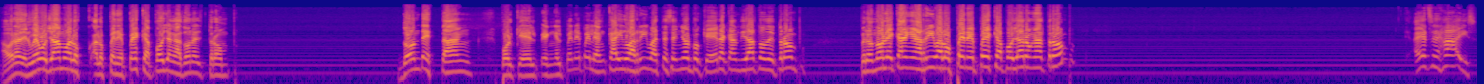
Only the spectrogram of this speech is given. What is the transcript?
Ahora de nuevo llamo a los, a los PNP que apoyan a Donald Trump ¿Dónde están? Porque en el PNP le han caído arriba a este señor porque era candidato de Trump. Pero no le caen arriba a los PNP que apoyaron a Trump. Ese Hayes.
